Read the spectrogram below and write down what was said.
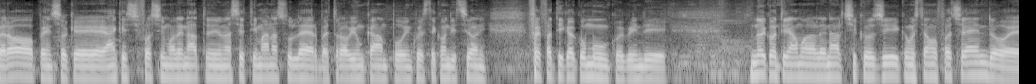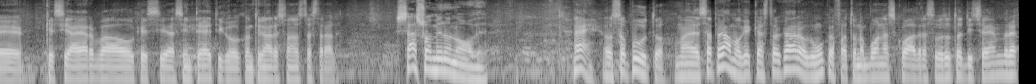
però penso che anche se fossimo allenati una settimana sull'erba e trovi un campo in queste condizioni, fai fatica comunque, quindi noi continuiamo ad allenarci così come stiamo facendo e che sia erba o che sia sintetico, continuare sulla nostra strada. Sasso a meno 9. Eh, ho saputo, ma sapevamo che Castrocaro comunque ha fatto una buona squadra, soprattutto a dicembre.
